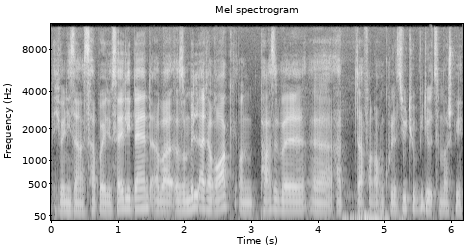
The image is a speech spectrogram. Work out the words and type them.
ich will nicht sagen Subway to Sally Band, aber so Mittelalter-Rock. Und Parsival äh, hat davon auch ein cooles YouTube-Video zum Beispiel,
